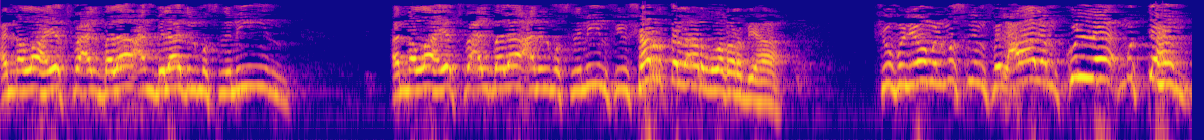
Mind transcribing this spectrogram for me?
أن الله يدفع البلاء عن بلاد المسلمين أن الله يدفع البلاء عن المسلمين في شرق الأرض وغربها. شوف اليوم المسلم في العالم كله متهم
